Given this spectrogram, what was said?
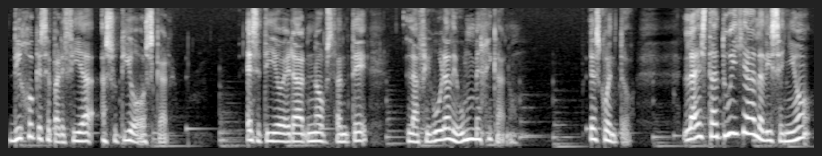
dijo que se parecía a su tío Oscar. Ese tío era, no obstante, la figura de un mexicano. Les cuento. La estatuilla la diseñó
